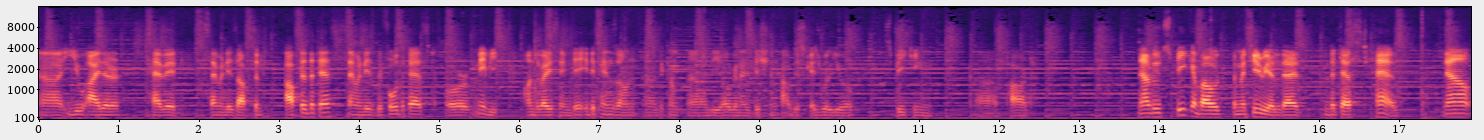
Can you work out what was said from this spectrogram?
uh, you either have it seven days after after the test, seven days before the test, or maybe on the very same day. It depends on uh, the uh, the organization how they schedule your speaking uh, part. Now to speak about the material that the test has. Now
